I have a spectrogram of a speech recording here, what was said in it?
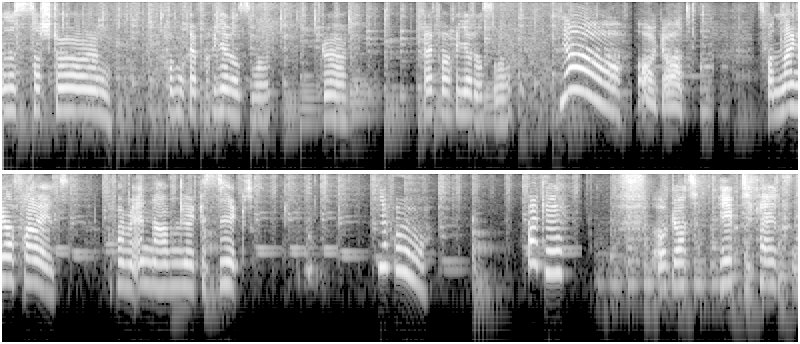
Alles zerstören. Komm, reparier das mal. Girl. Reparier das mal. Ja! Oh Gott. Es war ein langer Fight. Auf am Ende haben wir gesiegt. Juhu. Okay. Oh Gott, hebt die Felsen.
